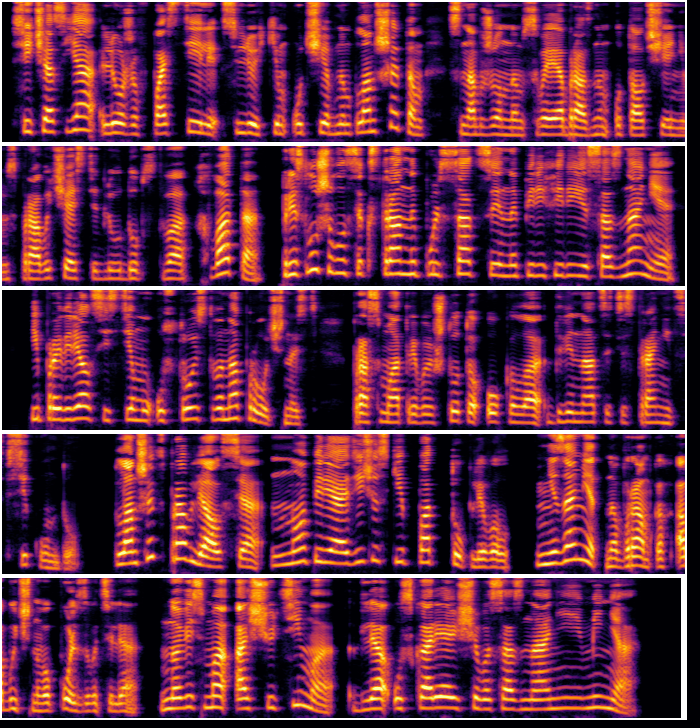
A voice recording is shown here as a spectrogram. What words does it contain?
Сейчас я, лежа в постели с легким учебным планшетом, снабженным своеобразным утолщением с правой части для удобства хвата, прислушивался к странной пульсации на периферии сознания и проверял систему устройства на прочность, просматривая что-то около 12 страниц в секунду. Планшет справлялся, но периодически подтупливал, незаметно в рамках обычного пользователя, но весьма ощутимо для ускоряющего сознания меня.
